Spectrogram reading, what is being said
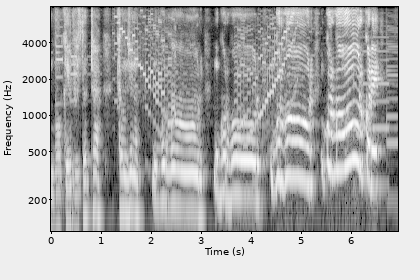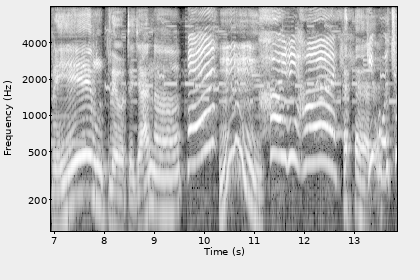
বুকের ভিতরটা কেমন যেন গুড়গুড় গুড়গুড় গুড়গুড় গুড়গুড় করে প্রেম উতলে ওঠে জানো? হ্যাঁ? হুম। হায় রে হায়। কি বলছো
